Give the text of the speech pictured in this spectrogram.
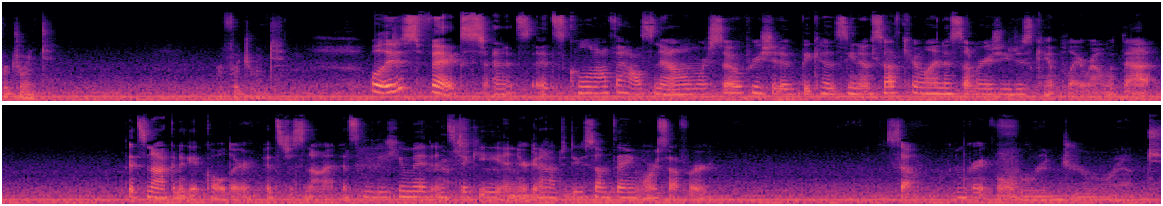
Refrigerant. Refrigerant. Well, it is fixed and it's it's cooling off the house now, and we're so appreciative because you know South Carolina summers you just can't play around with that. It's not going to get colder. It's just not. It's going to be humid and Yes. sticky, and you're going to have to do something or suffer. So I'm grateful. Refrigerant.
